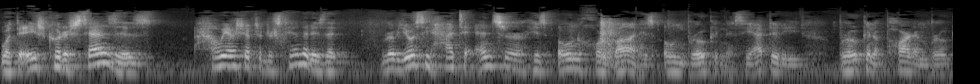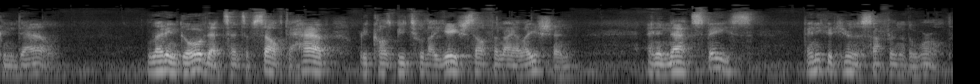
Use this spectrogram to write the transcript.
what the Aish Kodesh says is, how we actually have to understand it is that Rabbi Yossi had to ensure his own chorban, his own brokenness. He had to be broken apart and broken down letting go of that sense of self to have what he calls bitul hayesh, self-annihilation. And in that space, then he could hear the suffering of the world.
